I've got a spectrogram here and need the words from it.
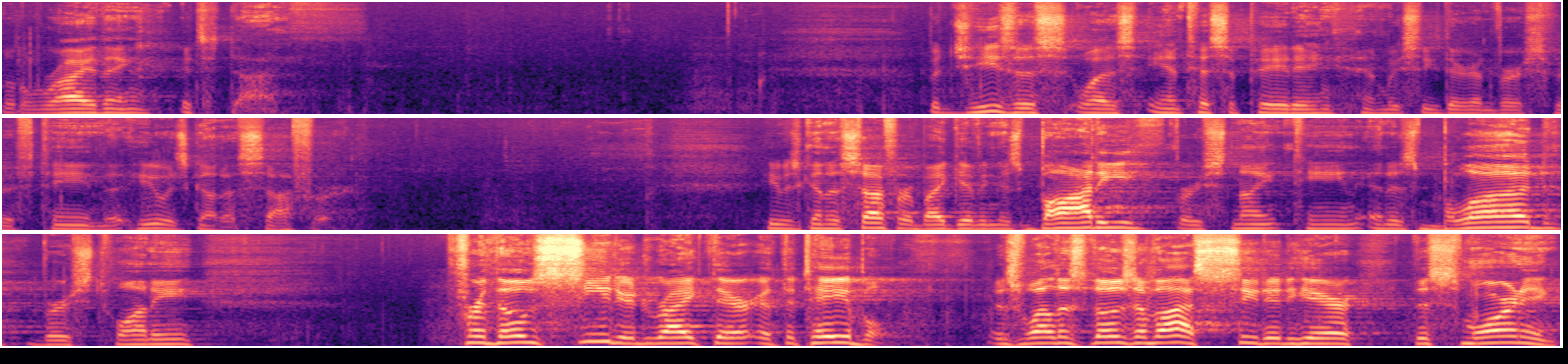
little writhing, it's done. But Jesus was anticipating, and we see there in verse 15, that he was going to suffer. He was going to suffer by giving his body, verse 19, and his blood, verse 20, for those seated right there at the table, as well as those of us seated here this morning.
